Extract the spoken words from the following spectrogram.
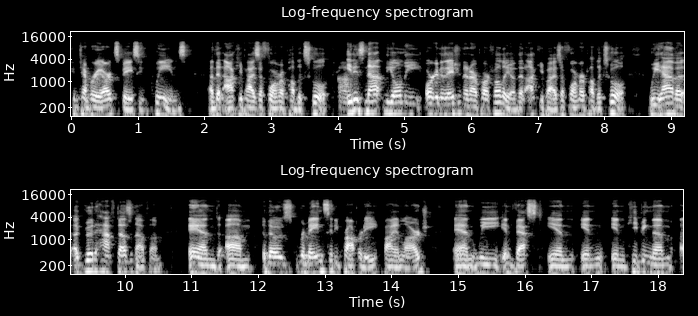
contemporary art space in queens uh, that occupies a former public school. Uh, it is not the only organization in our portfolio that occupies a former public school. We have a, a good half dozen of them, and um, those remain city property by and large. And we invest in in in keeping them uh,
